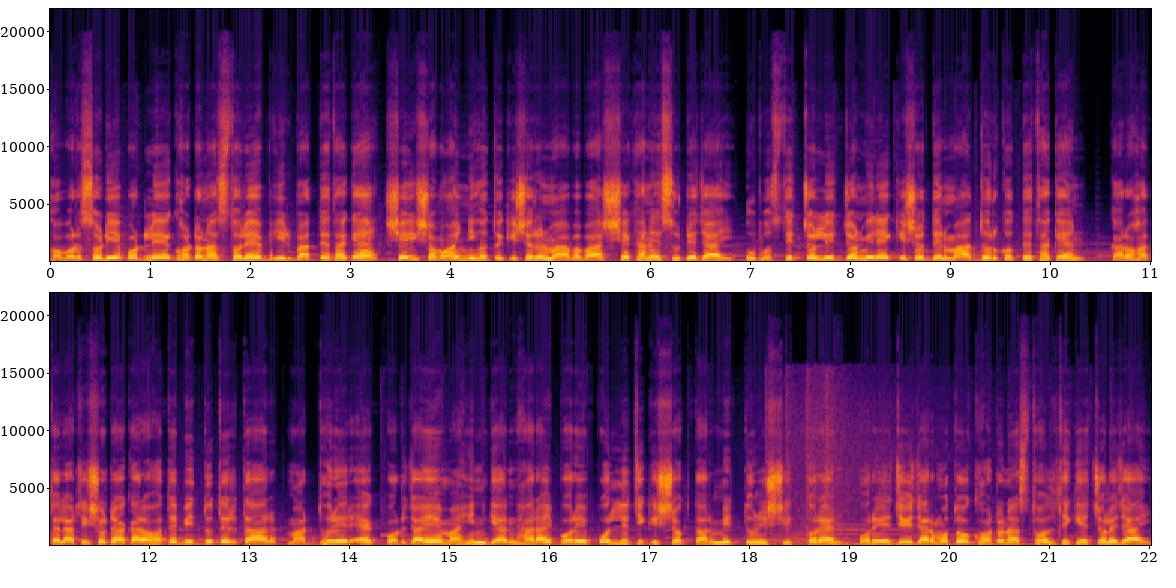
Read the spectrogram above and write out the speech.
খবর ছড়িয়ে পড়লে ঘটনাস্থলে ভিড় বাড়তে থাকে। সেই সময় নিহত কিশোরের মা বাবা সেখানে ছুটে যায়। উপস্থিত চল্লিশ জন মিলে কিশোরদের মারধর করতে থাকেন। কারও হাতে লাঠিসোঁটা কারও হাতে বিদ্যুতের তার। মারধরের এক পর্যায়ে মাহিন জ্ঞান হারায়, পরে পল্লী চিকিৎসক তার মৃত্যু নিশ্চিত করেন। পরে যে যার মতো ঘটনাস্থল থেকে চলে যায়।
